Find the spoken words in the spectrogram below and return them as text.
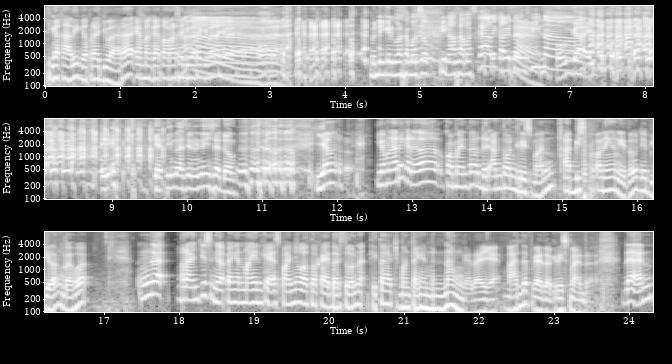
tiga kali nggak pernah juara, emang gak tau rasanya juara gimana juga. Mendingan gua sama masuk final sama sekali kali Nah. semifinal. Oh enggak, itu kayak timnas Indonesia dong. yang yang menarik adalah komentar dari Antoine Griezmann abis pertandingan itu dia bilang bahwa enggak Perancis enggak pengen main kayak Spanyol atau kayak Barcelona kita cuma pengen menang katanya mantep kata Griezmann tuh. dan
